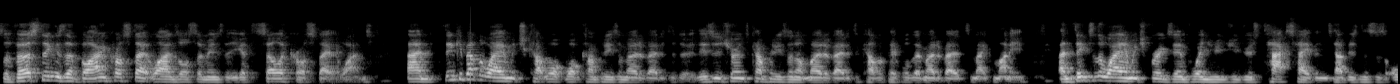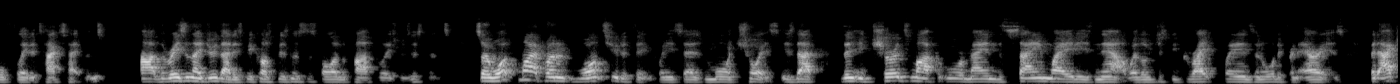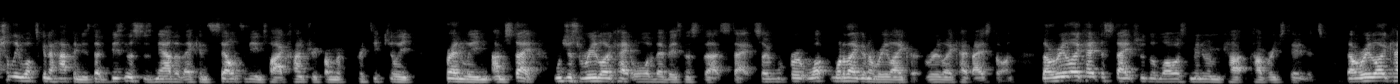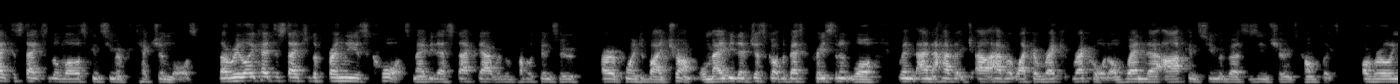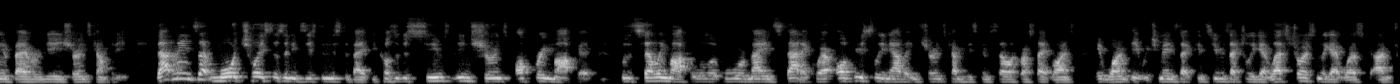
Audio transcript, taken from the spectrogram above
So the first thing is that buying across state lines also means that you get to sell across state lines. And think about the way in which what, what companies are motivated to do. These insurance companies are not motivated to cover people, they're motivated to make money. And think to the way in which, for example, when you introduce tax havens, how businesses all flee to tax havens. Uh, the reason they do that is because businesses follow the path of least resistance. So, what my opponent wants you to think when he says more choice is that the insurance market will remain the same way it is now, where there'll just be great plans in all different areas. But actually, what's going to happen is that businesses, now that they can sell to the entire country from a particularly friendly um, state, will just relocate all of their business to that state. So, for what what are they going to relocate relocate based on? They'll relocate to states with the lowest minimum co- coverage standards. They'll relocate to states with the lowest consumer protection laws. They'll relocate to states with the friendliest courts. Maybe they're stacked out with Republicans who are appointed by Trump, or maybe they've just got the best precedent law when and have it uh, have it like a rec- record of when there are consumer versus insurance conflicts of ruling in favor of the insurance company. That means that more choice doesn't exist in this debate because it assumes the insurance offering market, the selling market, will, will remain static. Where obviously now that insurance companies can sell across state lines, it won't be, which means that consumers actually get less choice and they get worse um,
